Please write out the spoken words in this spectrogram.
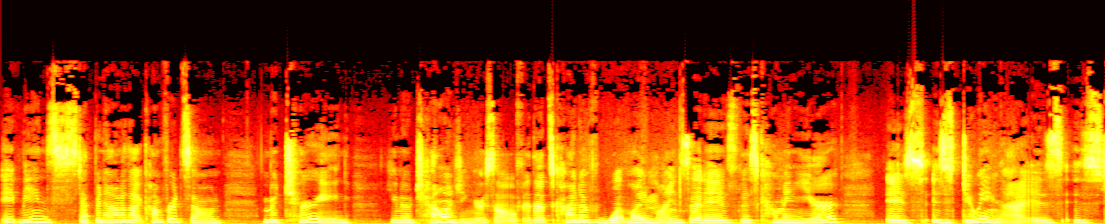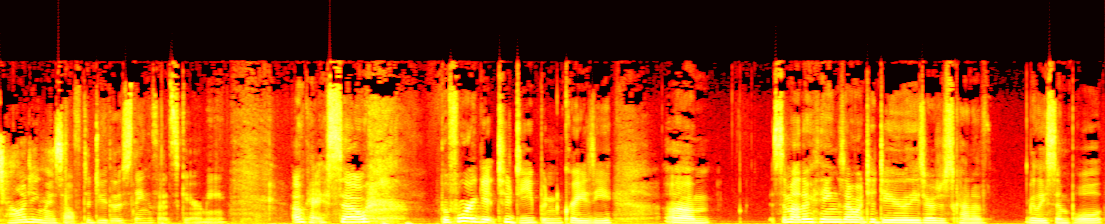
It means stepping out of that comfort zone, maturing, you know, challenging yourself. And that's kind of what my mindset is this coming year is is doing that is is challenging myself to do those things that scare me. Okay, so before I get too deep and crazy, um, some other things I want to do, these are just kind of really simple.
